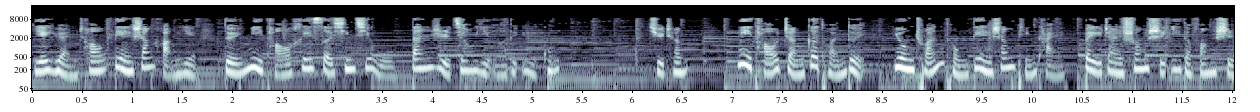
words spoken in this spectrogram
也远超电商行业对蜜桃黑色星期五单日交易额的预估。据称，蜜桃整个团队用传统电商平台备战双十一的方式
